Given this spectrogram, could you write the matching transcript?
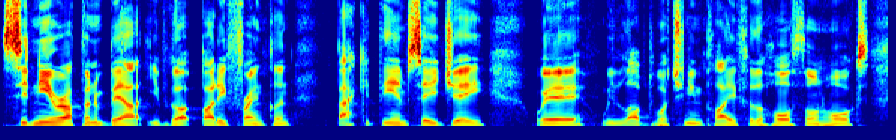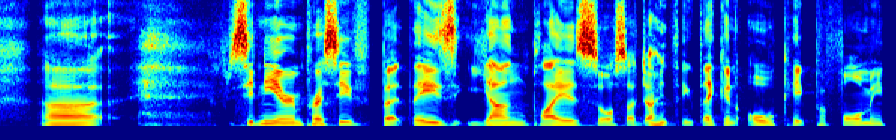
Sydney are up and about. You've got Buddy Franklin back at the MCG, where we loved watching him play for the Hawthorn Hawks. Uh, Sydney are impressive, but these young players, Source, I don't think they can all keep performing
